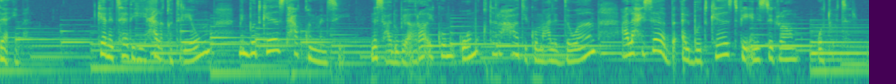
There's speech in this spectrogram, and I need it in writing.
دائما. كانت هذه حلقة اليوم من بودكاست حق منسي. نسعد بآرائكم ومقترحاتكم على الدوام على حساب البودكاست في إنستغرام وتويتر.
